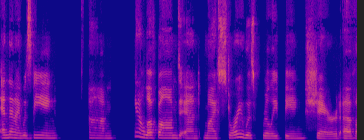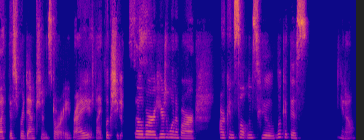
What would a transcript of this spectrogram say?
And then I was being, um, you know, love bombed and my story was really being shared of like this redemption story, right? Like, look, she got sober. Here's one of our, our consultants who look at this you know,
